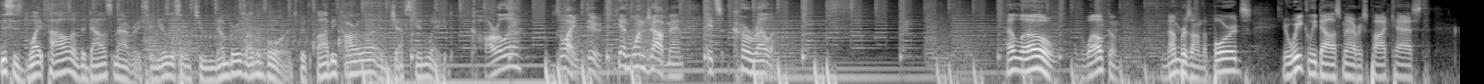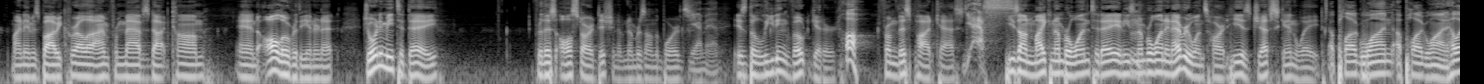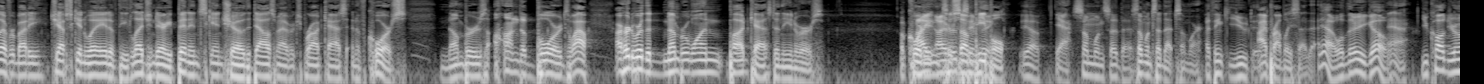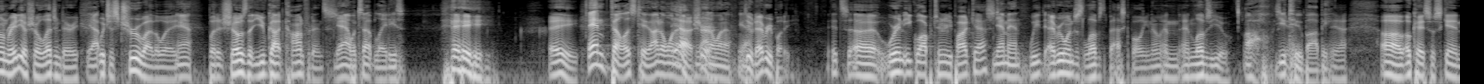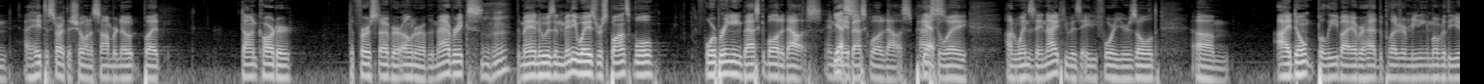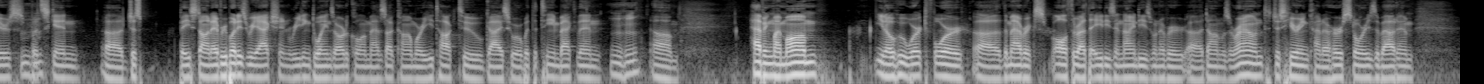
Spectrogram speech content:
This is Dwight Powell of the Dallas Mavericks, and you're listening to Numbers on the Boards with Bobby Carla and Jeff Skin Wade. Carla? Dwight, dude, he had one job, man. It's Karalla. Hello and welcome to Numbers on the Boards, your weekly Dallas Mavericks podcast. My name is Bobby Karalla. I'm from Mavs.com and all over the internet. Joining me today for this all star edition of Numbers on the Boards Yeah, man. is the leading vote getter Oh, from this podcast. yes. He's on mic number one today, and he's mm. number one in everyone's heart. He is Jeff Skin Wade. a plug one, a plug one. Hello, everybody. Jeff Skin Wade of the legendary Ben and Skin Show, the Dallas Mavericks broadcast, and of course, numbers on the boards. Wow. I heard we're the number one podcast in the universe, according I- I to some people. thing. Yeah. Yeah. Someone said that. Someone said that somewhere. I think you did. I probably said that. yeah, well, there you go. Yeah. You called your own radio show legendary, Yep. which is true, by the way. Yeah. But it shows that you've got confidence. Yeah, what's up, ladies? Hey. Hey. And fellas, too. I don't want to. Yeah, sure. I don't want to. Yeah. Dude, everybody. It's uh we're an equal opportunity podcast. Yeah, man. We everyone just loves basketball, you know, and and loves you. oh, you too, Bobby. Yeah. Uh, okay, so Skin, I hate to start the show on a somber note, but Don Carter, the first ever owner of the Mavericks, Mm-hmm. the man who is in many ways responsible for bringing basketball to Dallas, NBA Yes. basketball to Dallas, passed Yes. away on Wednesday night. He was 84 years old. Um, I don't believe I ever had the pleasure of meeting him over the years, Mm-hmm. but Skin, uh, just based on everybody's reaction, reading Dwayne's article on Mavs.com where he talked to guys who were with the team back then, Mm-hmm. um, having my mom, you know, who worked for uh, the Mavericks all throughout the 80s and 90s whenever uh, Don was around, just hearing kind of her stories about him,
